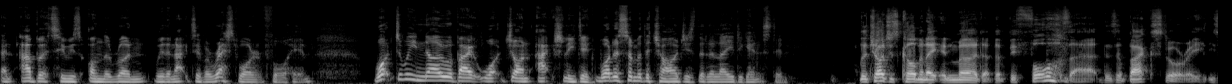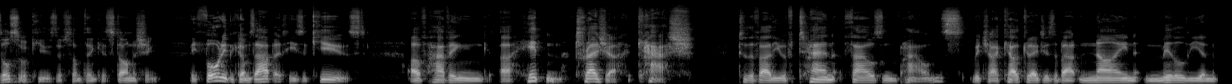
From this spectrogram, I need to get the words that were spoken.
an abbot who is on the run with an active arrest warrant for him. What do we know about what John actually did? What are some of the charges that are laid against him? The charges culminate in murder, but before that, there's a backstory. He's also accused of something astonishing. Before he becomes abbot, he's accused of having a hidden treasure, cash, to the value of £10,000, which I calculate is about £9 million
